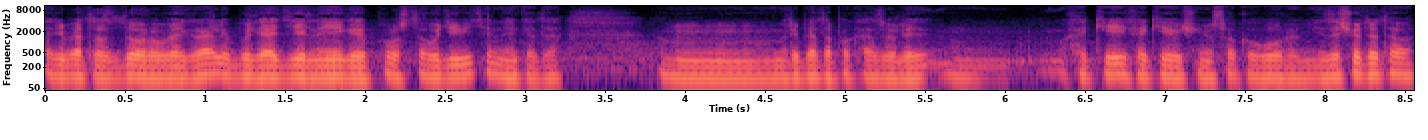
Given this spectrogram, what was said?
Ребята здорово играли, были отдельные игры просто удивительные, когда ребята показывали хоккей, хоккей очень высокого уровня. И за счет этого,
